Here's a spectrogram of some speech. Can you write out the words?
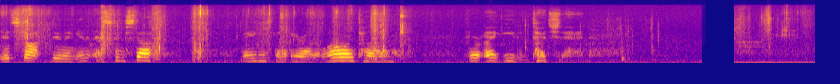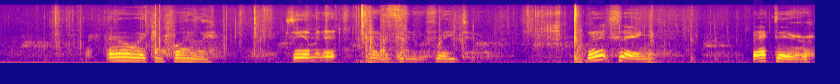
It stopped doing interesting stuff. Baby's gonna air out a long time before I even touch that. Right now I can finally examine it. I'm kind of afraid to. That thing back there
